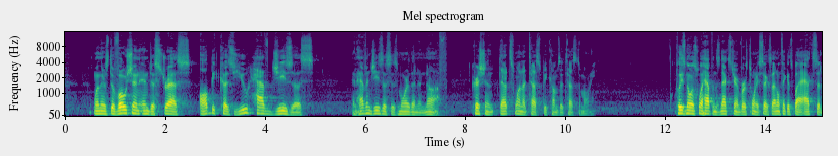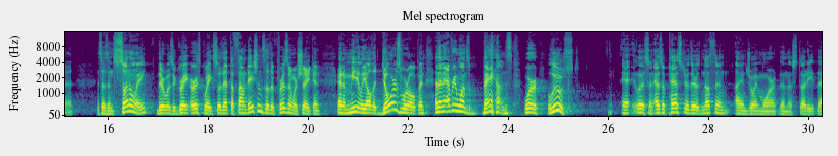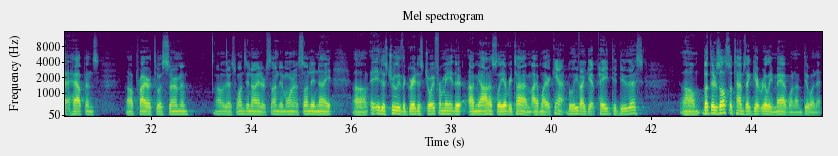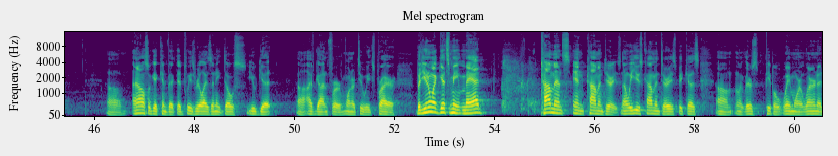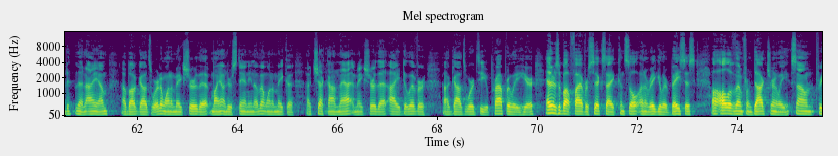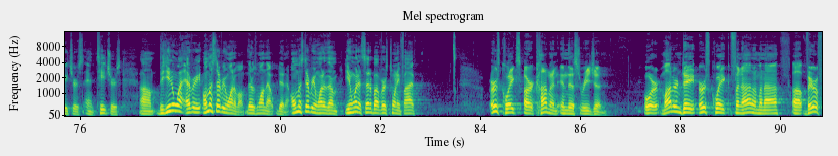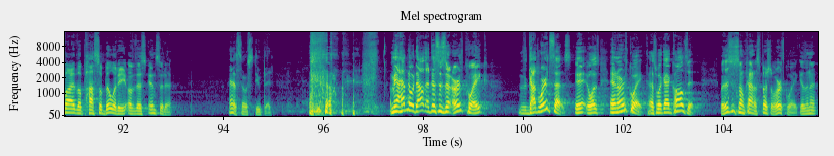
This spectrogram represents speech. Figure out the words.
when there's devotion and distress, all because you have Jesus, and having Jesus is more than enough. Christian, that's when a test becomes a testimony. Please notice what happens next here in verse 26. I don't think it's by accident. It says, And suddenly there was a great earthquake, so that the foundations of the prison were shaken, and immediately all the doors were open, and then everyone's bands were loosed. And eh, listen, as a pastor, there's nothing I enjoy more than the study that happens uh, prior to a sermon. Uh, there's Wednesday night or Sunday morning or Sunday night. Um, it is truly the greatest joy for me. There, I mean, honestly, every time I'm like, I can't believe I get paid to do this. Um, but there's also times I get really mad when I'm doing it. Uh, and I also get convicted. Please realize any dose you get, uh, I've gotten for one or two weeks prior. But you know what gets me mad? Comments in commentaries. Now, we use commentaries because um, look, there's people way more learned than I am about God's Word. I want to make sure that my understanding of it, I want to make a, a check on that and make sure that I deliver uh, God's Word to you properly here. And there's about five or six I consult on a regular basis, uh, all of them from doctrinally sound preachers and teachers. Um, but you know what? Every almost every one of them. There's one that didn't. Almost every one of them. You know what it said about verse 25? Earthquakes are common in this region or modern day earthquake phenomena uh, verify the possibility of this incident. That is so stupid. I mean, I have no doubt that this is an earthquake. God's word says it was an earthquake. That's what God calls it. But this is some kind of special earthquake, isn't it?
